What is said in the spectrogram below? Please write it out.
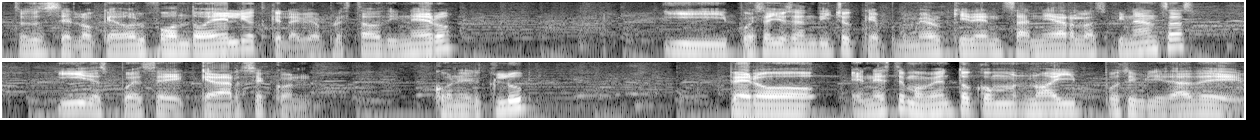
Entonces se lo quedó el fondo Elliot, que le había prestado dinero. Y pues ellos han dicho que primero quieren sanear las finanzas y después eh, quedarse con, con el club. Pero en este momento como no hay posibilidad de,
